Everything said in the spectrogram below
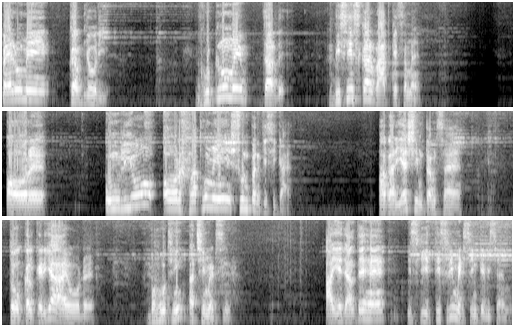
पैरों में कमज़ोरी, घुटनों में दर्द, विशेषकर रात के समय, और उंगलियों और हाथों में सुनपन की शिकायत अगर यह सिम्टम्स है तो कलकेरिया आयोड बहुत ही अच्छी मेडिसिन है। आइए जानते हैं इसकी तीसरी मेडिसिन के विषय में।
